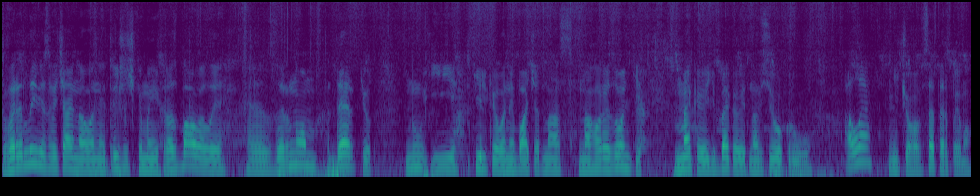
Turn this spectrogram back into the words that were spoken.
Вередливі, звичайно, вони трішечки ми їх розбавили е, зерном, дертю. Ну і тільки вони бачать нас на горизонті, мекають, бекають на всю округу. Але нічого, все терпимо.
